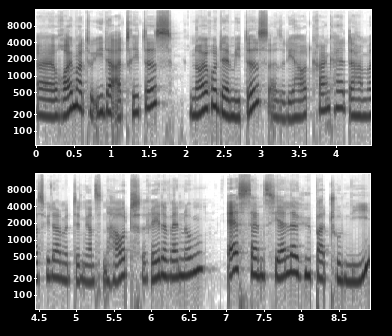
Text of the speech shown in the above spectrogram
äh, rheumatoide Arthritis, Neurodermitis, also die Hautkrankheit, da haben wir es wieder mit den ganzen Hautredewendungen. Essentielle Hypertonie,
